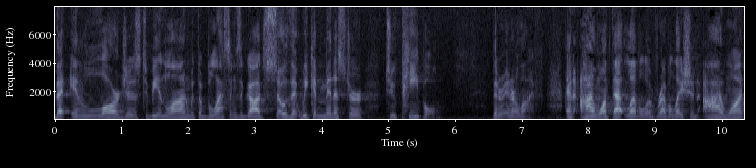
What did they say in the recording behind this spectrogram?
that enlarges to be in line with the blessings of God so that we can minister to people that are in our life. And I want that level of revelation. I want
